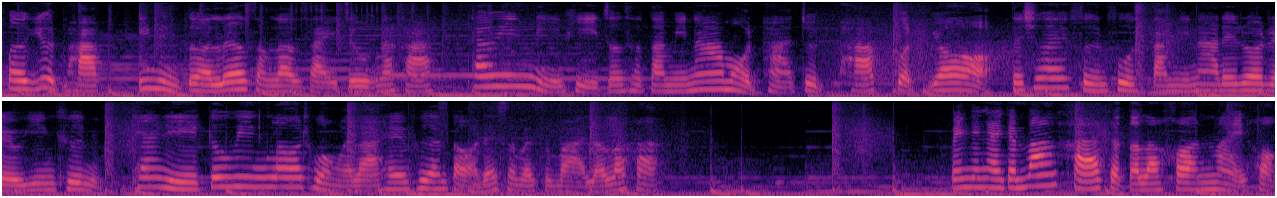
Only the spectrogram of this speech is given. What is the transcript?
เปิร์กหยุดพักอีกหนึ่งตัวเลือกสำหรับสายจุกนะคะ ถ้าวิ่งหนีผีจนสตามิน่าหมดหาจุดพักกดย่อ จะช่วยฟื้นฟูสตามิน่าได้รวดเร็วยิ่งขึ้น แค่นี้ก็วิ่งล่อถ่วงเวลาให้เพื่อนต่อได้สบายๆแล้วล่ะค่ะ เป็นยังไงกันบ้างคะกับตัวละครใหม่ของ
